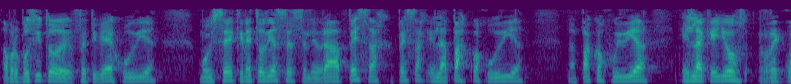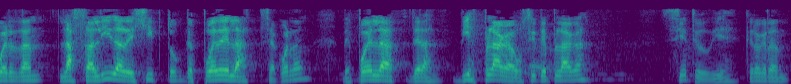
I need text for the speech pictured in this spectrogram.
a propósito de festividades judías, Moisés, que en estos días se celebraba Pesaj, Pesaj es la Pascua judía. La Pascua judía es la que ellos recuerdan la salida de Egipto después de las, ¿se acuerdan? Después de, de las diez plagas o siete plagas, siete o diez, creo que eran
